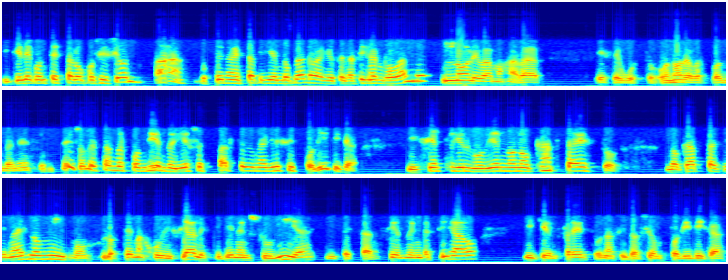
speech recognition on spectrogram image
¿y qué le contesta la oposición? Ah, usted nos está pidiendo plata para que se la sigan robando, no le vamos a dar ese gusto o no le responden eso. Eso le están respondiendo y eso es parte de una crisis política. Y siento que el gobierno no capta esto, no capta que no es lo mismo los temas judiciales que tienen su vía y que están siendo investigados y que enfrenta una situación política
